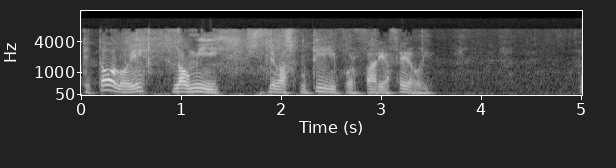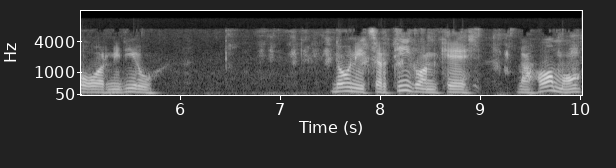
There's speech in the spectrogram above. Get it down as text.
Titoloi, lau mi, devas utili por fari aferoi. Por, ni diru, doni certigon che la homo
